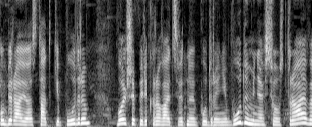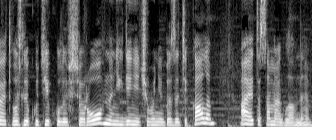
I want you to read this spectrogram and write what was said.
Убираю остатки пудры. Больше перекрывать цветной пудрой не буду. Меня все устраивает. Возле кутикулы все ровно, нигде ничего не затекало. А это самое главное.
